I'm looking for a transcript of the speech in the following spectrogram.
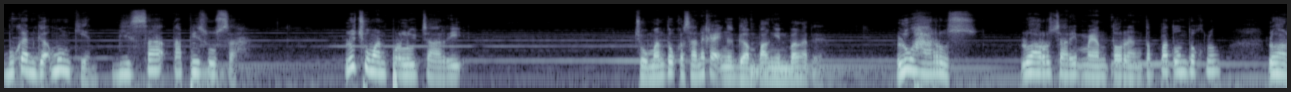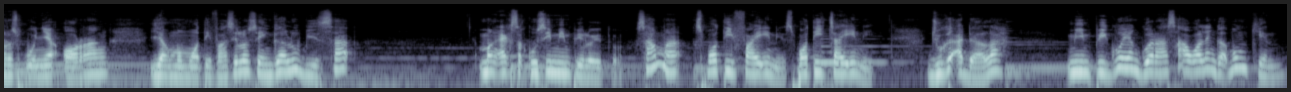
bukan gak mungkin, bisa tapi susah. Lu cuman perlu cari Cuman tuh kesannya kayak ngegampangin banget ya. Lu harus lu harus cari mentor yang tepat untuk lu. Lu harus punya orang yang memotivasi lo sehingga lu bisa mengeksekusi mimpi lo itu. Sama Spotify ini, Spotify ini juga adalah mimpi gue yang gue rasa awalnya nggak mungkin,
